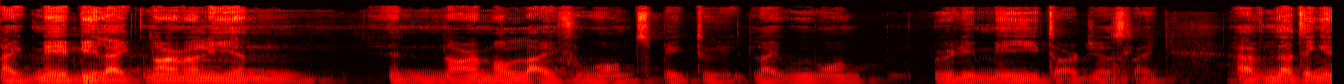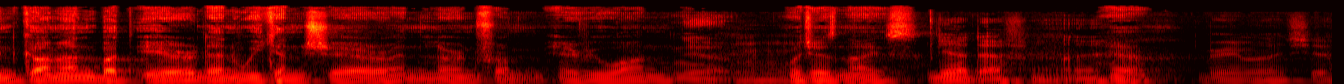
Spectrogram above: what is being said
like maybe like normally in in normal life we won't speak to like we won't really meet or just like have nothing in common but here then we can share and learn from everyone yeah. which is nice Yeah, definitely. yeah Very much, yeah.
